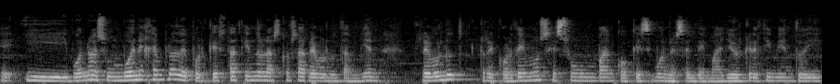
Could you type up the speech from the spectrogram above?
eh, y bueno, es un buen ejemplo de por qué está haciendo las cosas Revolut también. Revolut, recordemos, es un banco que es, bueno, es el de mayor crecimiento y,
